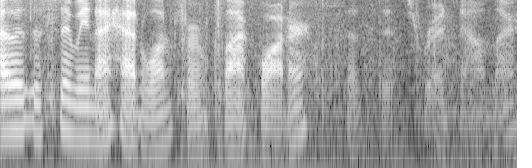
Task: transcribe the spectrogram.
I was assuming I had one for Blackwater, since it's red down there.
